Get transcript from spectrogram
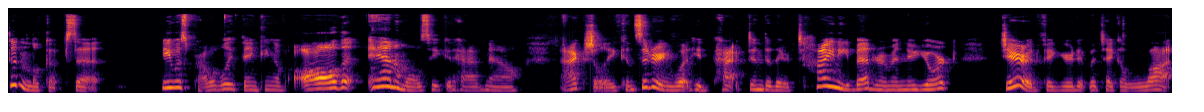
didn't look upset. He was probably thinking of all the animals he could have now. Actually, considering what he'd packed into their tiny bedroom in New York, Jared figured it would take a lot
